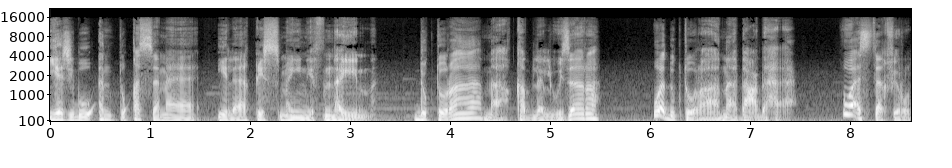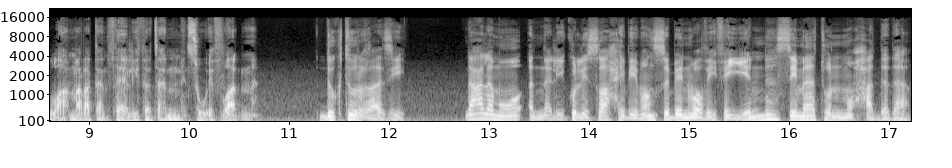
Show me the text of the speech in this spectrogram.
يجب أن تقسم إلى قسمين اثنين دكتوراه ما قبل الوزارة ودكتوراه ما بعدها. وأستغفر الله مرة ثالثة من سوء الظن. دكتور غازي نعلم أن لكل صاحب منصب وظيفي سمات محددة.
